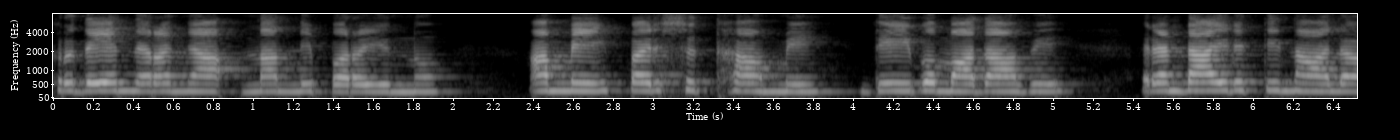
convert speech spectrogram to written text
ഹൃദയം നിറഞ്ഞ നന്ദി പറയുന്നു. അമ്മേ പരിശുദ്ധ അമ്മേ ദൈവമാതാവേ രണ്ടായിരത്തി നാല്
